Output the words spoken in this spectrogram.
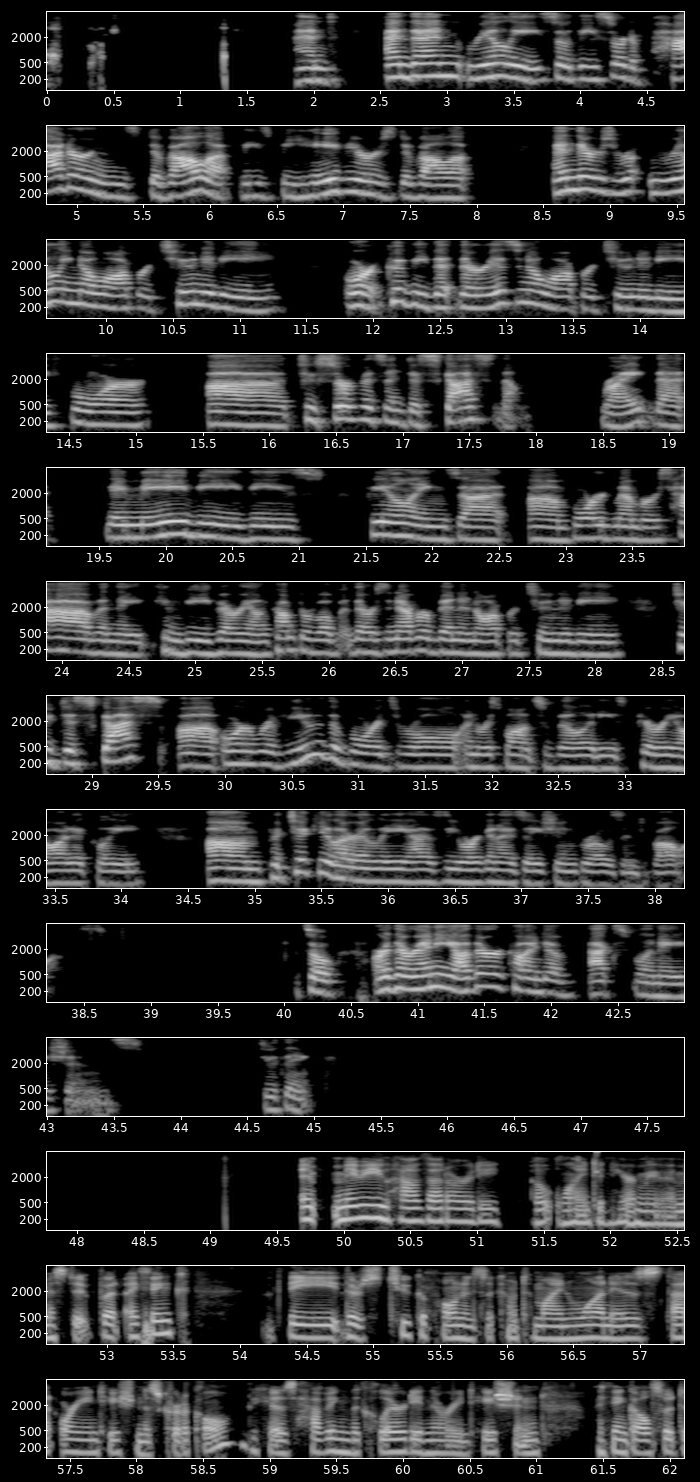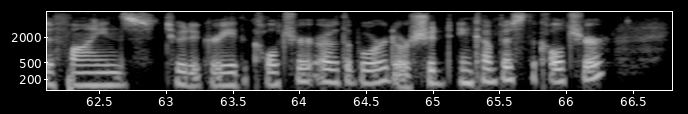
And and then really so these sort of patterns develop these behaviors develop and there's really no opportunity or it could be that there is no opportunity for uh, to surface and discuss them right? That they may be these feelings that um, board members have and they can be very uncomfortable, but there's never been an opportunity to discuss uh, or review the board's role and responsibilities periodically, um, particularly as the organization grows and develops. So are there any other kind of explanations, do you think? And maybe you have that already outlined in here. Maybe I missed it, but I think the there's two components that come to mind. One is that orientation is critical because having the clarity in the orientation, I think, also defines to a degree the culture of the board or should encompass the culture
